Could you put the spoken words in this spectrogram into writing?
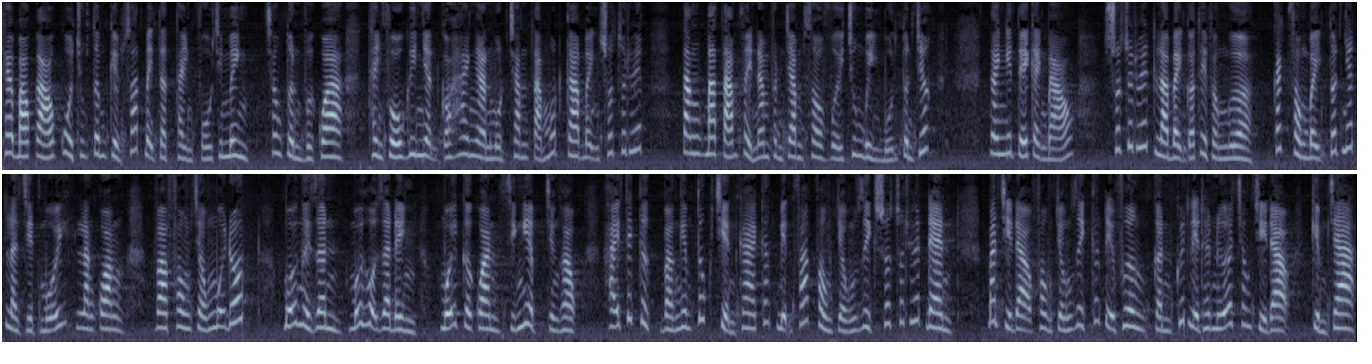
Theo báo cáo của Trung tâm Kiểm soát bệnh tật thành phố Hồ Chí Minh, trong tuần vừa qua, thành phố ghi nhận có 2.181 ca bệnh sốt xuất huyết, tăng 38,5% so với trung bình 4 tuần trước. Ngành y tế cảnh báo, sốt xuất huyết là bệnh có thể phòng ngừa, cách phòng bệnh tốt nhất là diệt mũi, lăng quăng và phòng chống mũi đốt. Mỗi người dân, mỗi hộ gia đình, mỗi cơ quan, xí nghiệp, trường học hãy tích cực và nghiêm túc triển khai các biện pháp phòng chống dịch sốt xuất huyết đen. Ban chỉ đạo phòng chống dịch các địa phương cần quyết liệt hơn nữa trong chỉ đạo, kiểm tra,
